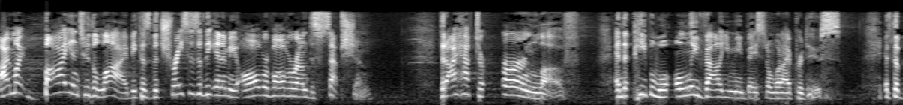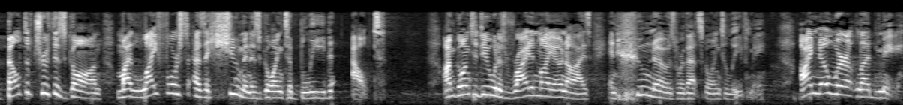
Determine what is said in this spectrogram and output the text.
I might buy into the lie because the traces of the enemy all revolve around deception. That I have to earn love and that people will only value me based on what I produce. If the belt of truth is gone, my life force as a human is going to bleed out. I'm going to do what is right in my own eyes, and who knows where that's going to leave me. I know where it led me.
